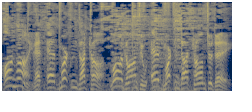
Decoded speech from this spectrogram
online at edmartin.com. Log on to edmartin.com today.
